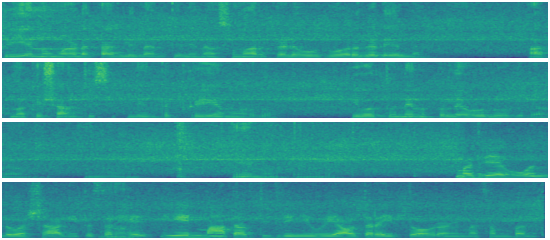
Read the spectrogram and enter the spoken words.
ಕ್ರಿಯೆನೂ ಮಾಡೋಕ್ಕಾಗಲಿಲ್ಲ ಅಂತೇಳಿ ನಾವು ಸುಮಾರು ಕಡೆ ಹೋಗಿ ಹೊರಗಡೆ ಎಲ್ಲ ಆತ್ಮಕ್ಕೆ ಶಾಂತಿ ಸಿಗಲಿ ಅಂತ ಕ್ರಿಯೆ ಮಾಡೋದು. ಇವತ್ತು ನೆನಪಲ್ಲೇ ಉಳಿದು ಹೋಗಿದ್ದಾಳೆ ಅವಳು. ಇನ್ನು ಏನು ಅಂತ ಹೇಳಿ. ಮದುವೆಯಾಗೂ ಒಂದು ವರ್ಷ ಆಗಿತ್ತು ಸರ್. ಏನು ಮಾತಾಡ್ತಿದ್ರಿ ನೀವು? ಯಾವ ಥರ ಇತ್ತು ಅವರ ನಿಮ್ಮ ಸಂಬಂಧ?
